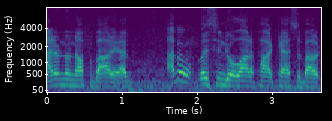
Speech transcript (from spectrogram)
I don't know enough about it. I've, I've been listening to a lot of podcasts about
